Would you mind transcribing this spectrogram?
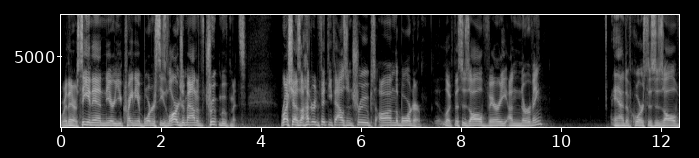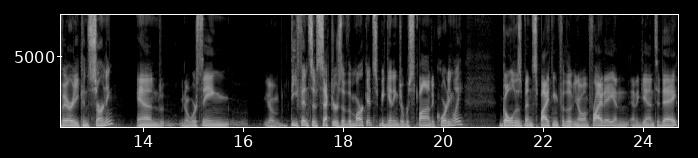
We're there. CNN near Ukrainian border sees large amount of troop movements. Russia has 150,000 troops on the border. Look this is all very unnerving. And of course this is all very concerning. And you know we're seeing you know defensive sectors of the markets beginning to respond accordingly. Gold has been spiking for the you know on Friday and and again today.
